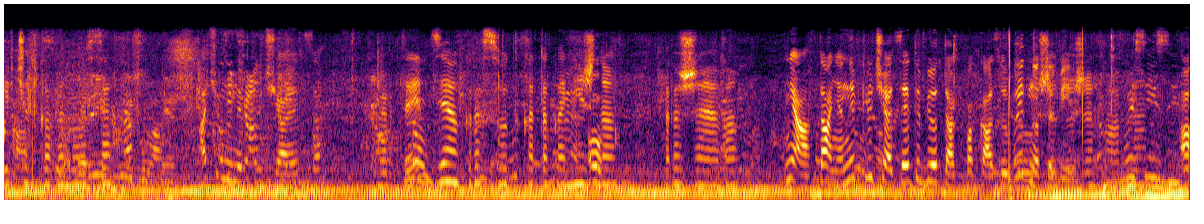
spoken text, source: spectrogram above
Дівчинка виносить. А чому не включається? Гортензія, красотка, така ніжна, рожева. Ні, Таня, не включається, я тобі отак показую. Видно Дуже, тобі? дуже гарна.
